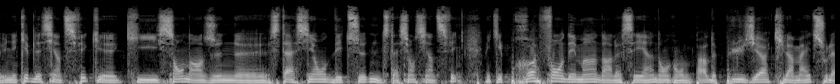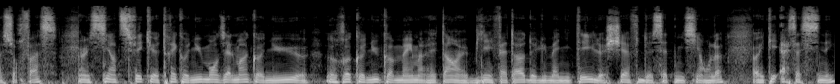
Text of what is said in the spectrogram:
Une équipe de scientifiques euh, qui sont dans une euh, station d'études, une station scientifique, mais qui est profondément dans l'océan. Donc, on parle de plusieurs kilomètres sous la surface. Un scientifique très connu, mondialement connu, euh, reconnu comme même étant un bienfaiteur de l'humanité, le chef de cette mission-là, a été assassiné.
